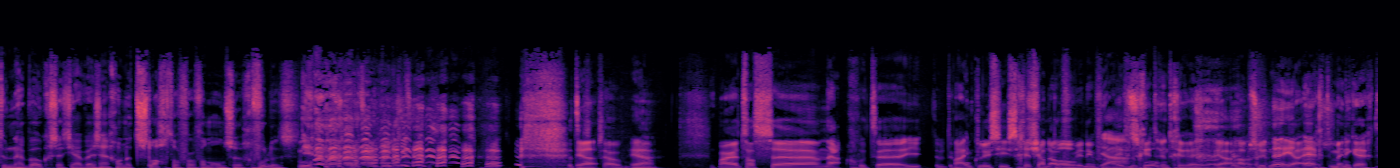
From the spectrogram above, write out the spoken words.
Toen hebben we ook gezegd, ja, wij zijn gewoon het slachtoffer van onze gevoelens. Dat is Ja, ook zo. ja. Maar het was, eh, nou ja, goed, eh, de Maar conclusie, schitterende chapeau. overwinning van Ja, Evenepoel. Schitterend gereden. Ja, absoluut. Nee, ja, echt. Dat meen ik echt.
